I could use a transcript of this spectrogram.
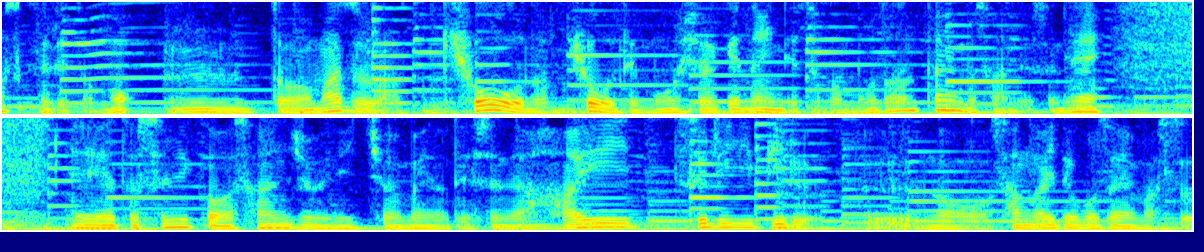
ますけれども、うんと、まずは今日の今日で申し訳ないんですが、モダンタイムさんですね。えっ、ー、と、住川32丁目のですね、ハイツリービルの3階でございます。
